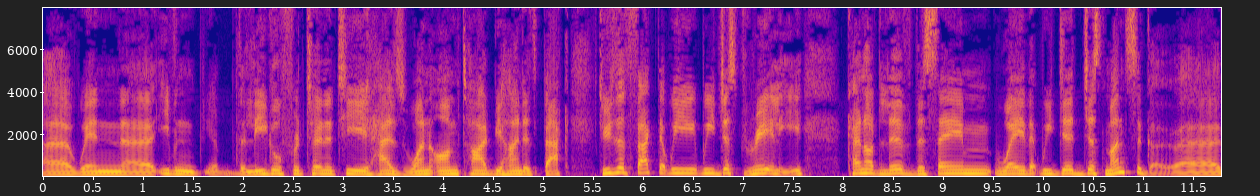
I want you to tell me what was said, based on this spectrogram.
uh, when uh, even you know, the legal fraternity has one arm tied behind its back, due to the fact that we we just really cannot live the same way that we did just months ago. Uh,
